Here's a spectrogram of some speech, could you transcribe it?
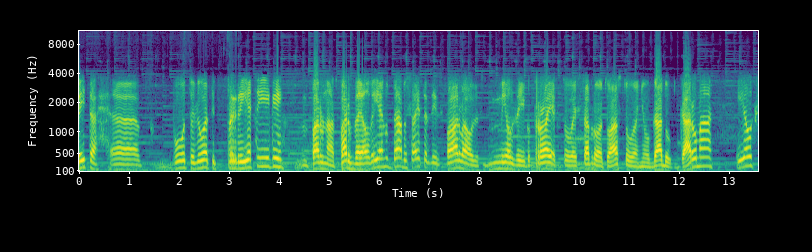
Vita, būtu ļoti priecīgi parunāt par vēl vienu dabas aizsardzības pārvaldes milzīgu projektu. Es saprotu, astoņu gadu garumā ilgs.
